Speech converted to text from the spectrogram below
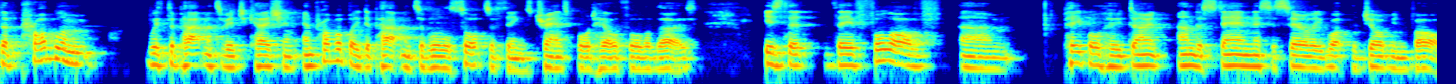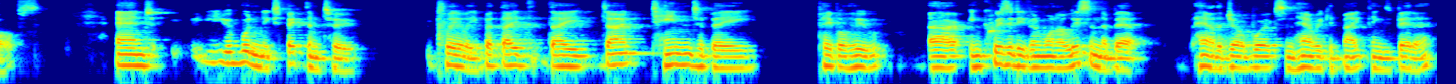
The problem with departments of education and probably departments of all sorts of things, transport, health, all of those, is that they're full of um, people who don't understand necessarily what the job involves. And you wouldn't expect them to clearly, but they they don't tend to be people who are inquisitive and want to listen about how the job works and how we could make things better.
